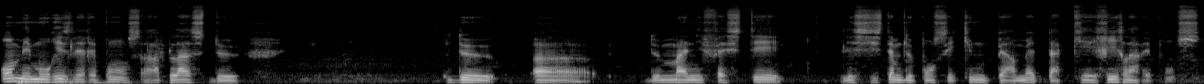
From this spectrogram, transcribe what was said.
On mémorise les réponses à la place de de euh, de manifester les systèmes de pensée qui nous permettent d'acquérir la réponse.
